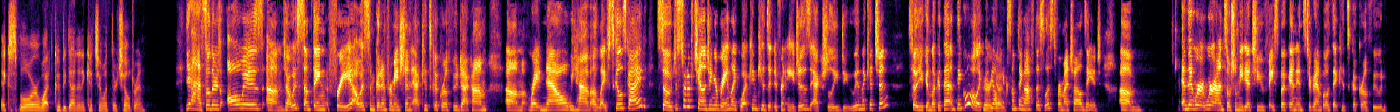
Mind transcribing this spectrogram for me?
explore what could be done in a kitchen with their children. Yeah, so there's always um, there's always something free, always some good information at kidscookrealfood.com. Um, right now, we have a life skills guide. So just sort of challenging your brain, like what can kids at different ages actually do in the kitchen? So you can look at that and think, oh, like maybe I'll pick something off this list for my child's age. Um, and then we're we're on social media too, Facebook and Instagram, both at Kids Cook Real Food,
